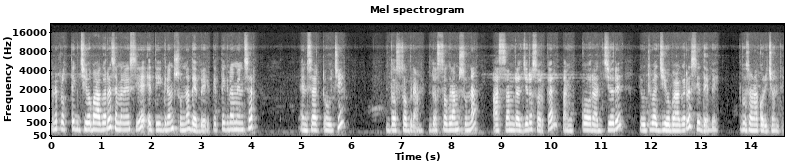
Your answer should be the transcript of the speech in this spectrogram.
ମାନେ ପ୍ରତ୍ୟେକ ଝିଅ ବାହାଘରରେ ସେମାନେ ସିଏ ଏତିକି ଗ୍ରାମ ସୁନା ଦେବେ କେତେ ଗ୍ରାମ ଆନ୍ସର୍ ଆନ୍ସର୍ ହେଉଛି ଦଶ ଗ୍ରାମ ଦଶ ଗ୍ରାମ ସୁନା ଆସାମ ରାଜ୍ୟର ସରକାର ତାଙ୍କ ରାଜ୍ୟରେ ହେଉଥିବା ଝିଅ ବାହାଘରରେ ସିଏ ଦେବେ ଘୋଷଣା କରିଛନ୍ତି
